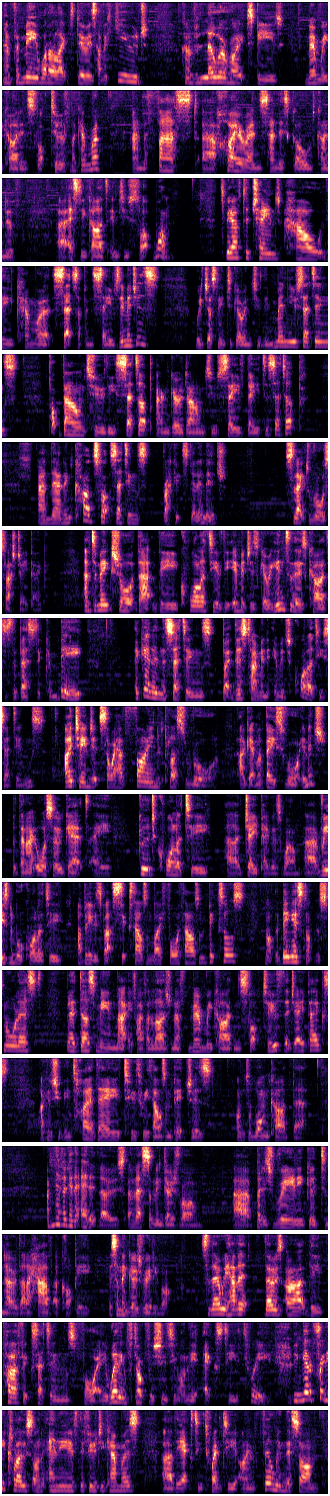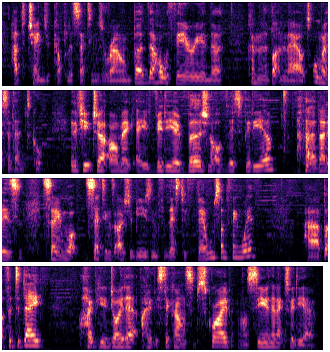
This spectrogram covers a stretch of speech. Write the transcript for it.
And for me, what I like to do is have a huge kind of lower right speed memory card in slot 2 of my camera and the fast, uh, higher end SanDisk Gold kind of uh, SD cards into slot 1. To be able to change how the camera sets up and saves images, we just need to go into the menu settings, pop down to the setup and go down to save data setup, and then in card slot settings, bracket still image, select RAW slash JPEG. And to make sure that the quality of the images going into those cards is the best it can be, Again in the settings, but this time in image quality settings, I change it so I have fine plus raw. I get my base raw image, but then I also get a good quality uh, JPEG as well. Uh, reasonable quality, I believe it's about 6000 by 4000 pixels. Not the biggest, not the smallest, but it does mean that if I have a large enough memory card in slot 2 for the JPEGs, I can shoot the entire day, 2-3000 pictures onto one card there. I'm never going to edit those unless something goes wrong uh, but it's really good to know that I have a copy if something goes really wrong. So there we have it. Those are the perfect settings for a wedding photographer shooting on the X-T3. You can get pretty close on any of the Fuji cameras. Uh, the X-T20 I'm filming this on had to change a couple of settings around, but the whole theory and the kind of the button layout's almost identical. In the future I'll make a video version of this video, uh, that is saying what settings I should be using for this to film something with. Uh, but for today, I hope you enjoyed it. I hope you stick around and subscribe, and I'll see you in the next video.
